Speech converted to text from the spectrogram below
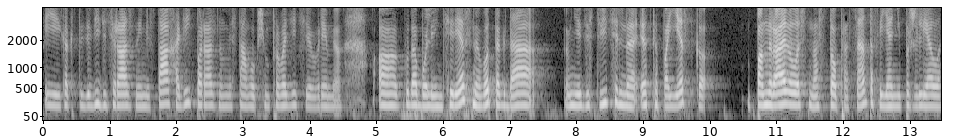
и как-то видеть разные места, ходить по разным местам, в общем, проводить время а, куда более интересно, вот тогда мне действительно эта поездка понравилась на сто процентов, и я не пожалела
